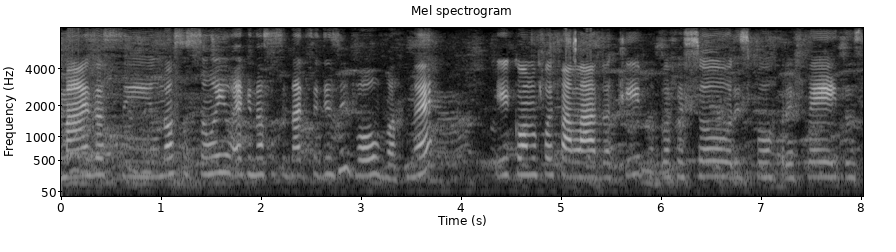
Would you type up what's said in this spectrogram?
Mas assim, o nosso sonho é que nossa cidade se desenvolva, né? E como foi falado aqui por professores, por prefeitos,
